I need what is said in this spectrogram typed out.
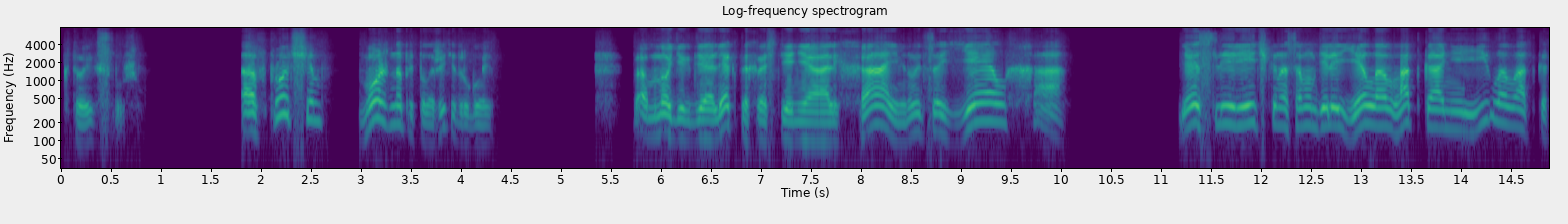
кто их слушал. А, впрочем, можно предположить и другое. Во многих диалектах растение ольха именуется елха. Если речка на самом деле еловатка, а не иловатка,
